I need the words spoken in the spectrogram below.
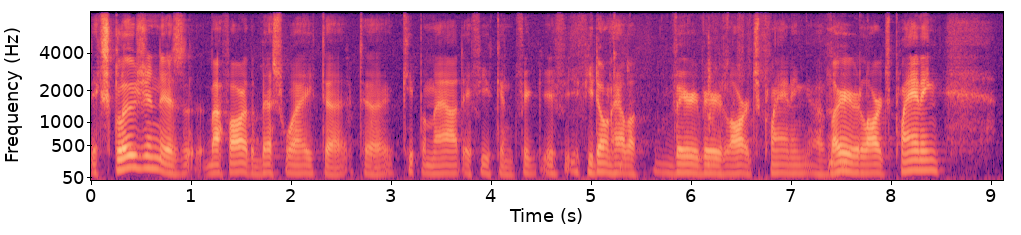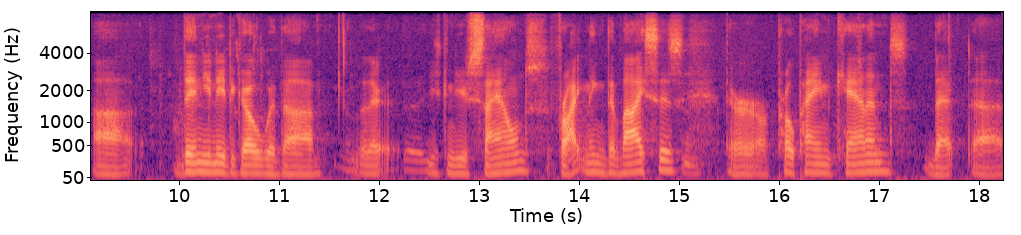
exclusion is by far the best way to, to keep them out. If you can, if, if you don't have a very very large planting, a very large planting, uh, then you need to go with. Uh, there, you can use sounds, frightening devices. There are propane cannons that uh,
